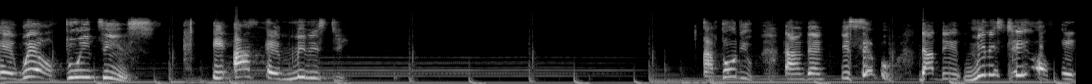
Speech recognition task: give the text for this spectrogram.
a way of doing things, it has a ministry. I've told you, and then it's simple that the ministry of a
